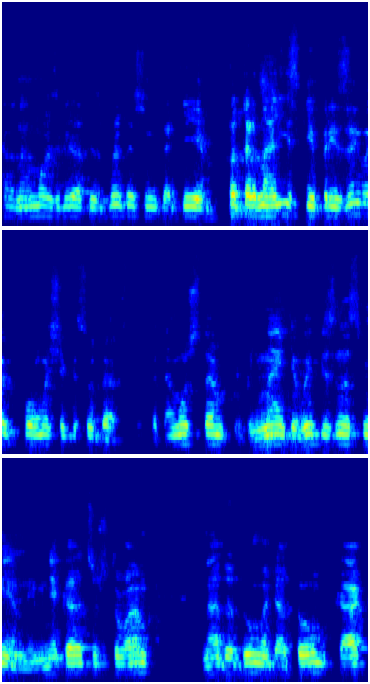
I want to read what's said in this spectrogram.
на мой взгляд, избыточны такие патерналистские призывы к помощи государству. Потому что, понимаете, вы бизнесмены. И мне кажется, что вам надо думать о том, как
